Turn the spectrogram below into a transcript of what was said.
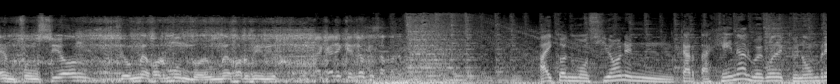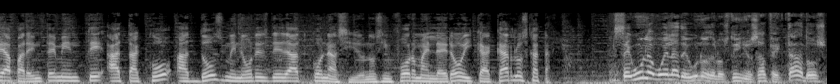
en función de un mejor mundo, de un mejor vivir. Hay conmoción en Cartagena luego de que un hombre aparentemente atacó a dos menores de edad con ácido. Nos informa en la heroica Carlos Cataño. Según la abuela de uno de los niños afectados,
